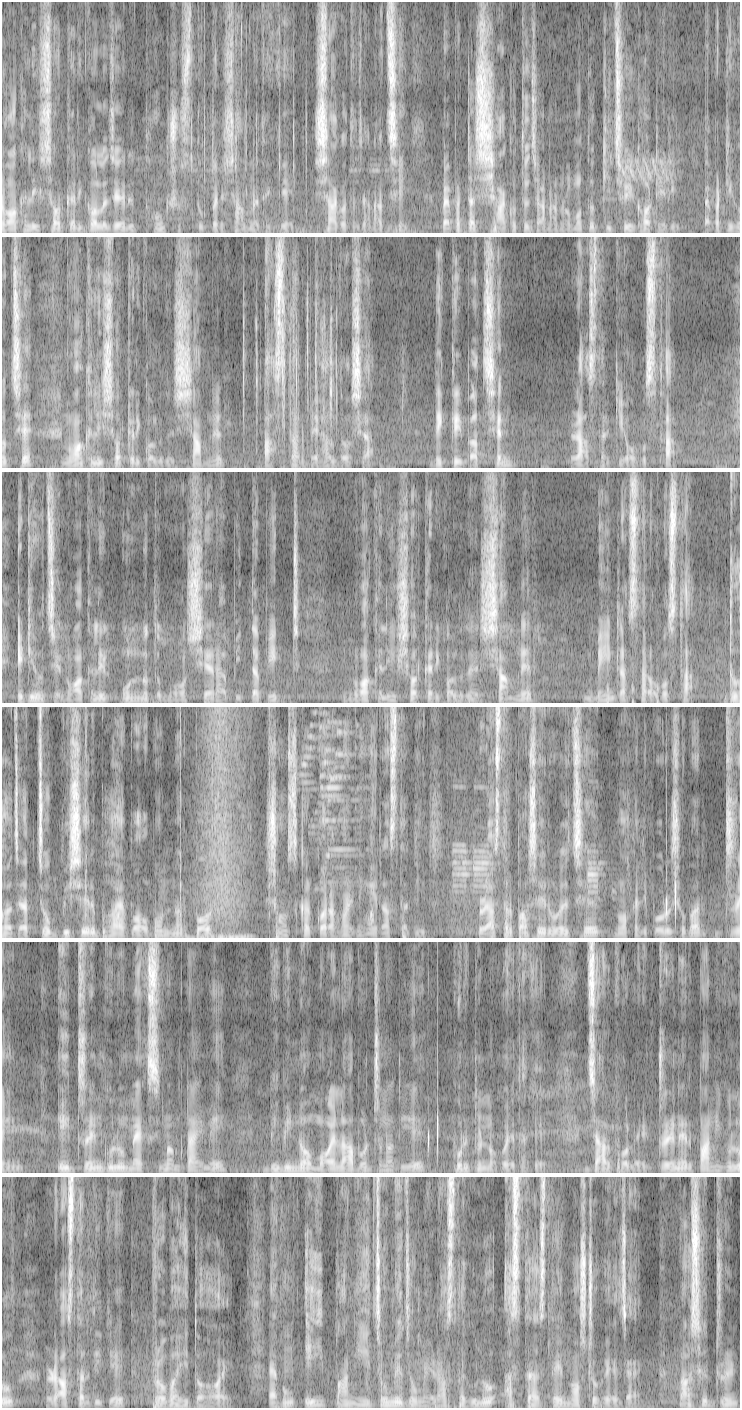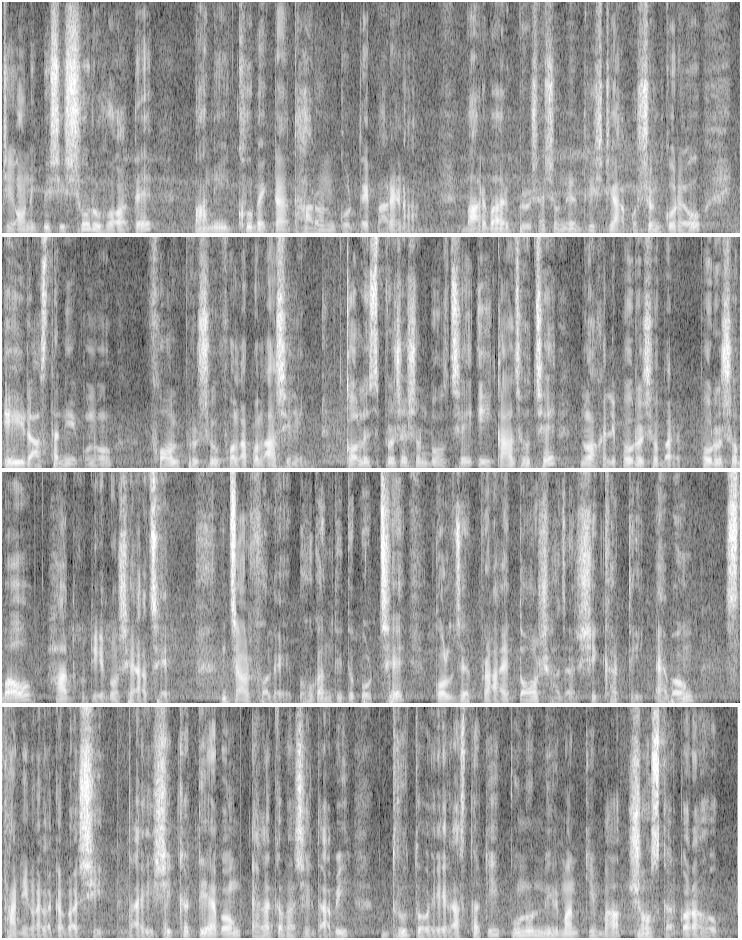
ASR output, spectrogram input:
নোয়াখালী সরকারি কলেজের ধ্বংসস্তূপের সামনে থেকে স্বাগত জানাচ্ছি। ব্যাপারটা স্বাগত জানানোর মতো কিছুই ঘটেনি। ব্যাপারটি হচ্ছে, নোয়াখালী সরকারি কলেজের সামনের রাস্তার বেহাল দশা। দেখতেই পাচ্ছেন রাস্তার কি অবস্থা। এটি হচ্ছে নোয়াখালীর অন্যতম সেরা বিদ্যাপীঠ, নোয়াখালী সরকারি কলেজের সামনের মেইন রাস্তার অবস্থা। দু হাজার চব্বিশের ভয়াবহ বন্যার পর সংস্কার করা হয়নি এই রাস্তাটির। রাস্তার পাশে রয়েছে নোয়াখালী পৌরসভার ড্রেন। এই ড্রেনগুলো ম্যাক্সিমাম টাইমে বিভিন্ন ময়লা আবর্জনা দিয়ে পরিপূর্ণ হয়ে থাকে, যার ফলে ড্রেনের পানিগুলো রাস্তার দিকে প্রবাহিত হয় এবং এই পানি জমে জমে রাস্তাগুলো আস্তে আস্তে নষ্ট হয়ে যায়। পাশের ড্রেনটি অনেক বেশি সরু হওয়াতে পানি খুব একটা ধারণ করতে পারে না। বারবার প্রশাসনের দৃষ্টি আকর্ষণ করেও এই রাস্তা নিয়ে কোনো ফলপ্রসূ ফলাফল আসেনি। কলেজ প্রশাসন বলছে, এই কাজ হচ্ছে নোয়াখালী পৌরসভার। পৌরসভাও হাত গুটিয়ে বসে আছে। যার ফলে ভোগান্তিতে পড়ছে কলেজের প্রায় দশ হাজার শিক্ষার্থী এবং স্থানীয় এলাকাবাসী। তাই শিক্ষার্থী এবং এলাকাবাসীর দাবি, দ্রুত এই রাস্তাটি পুনর্নির্মাণ কিংবা সংস্কার করা হোক।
